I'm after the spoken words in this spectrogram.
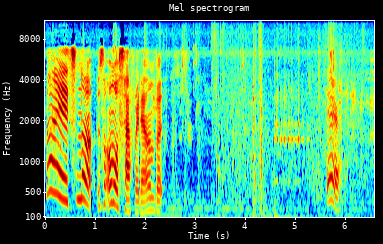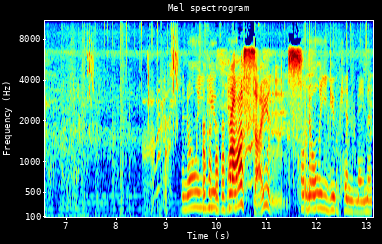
Hey, it's not. It's almost halfway down, but There. And only you. can- raw science. And only you can name it.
